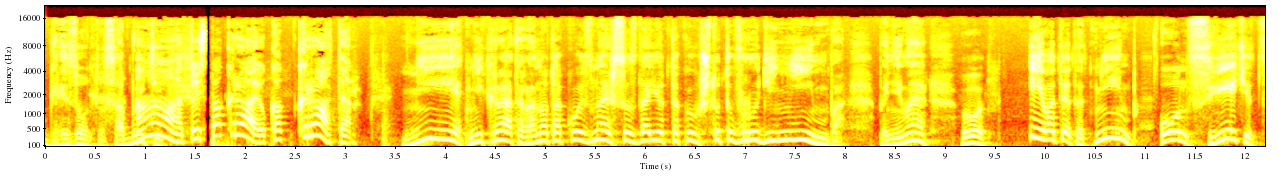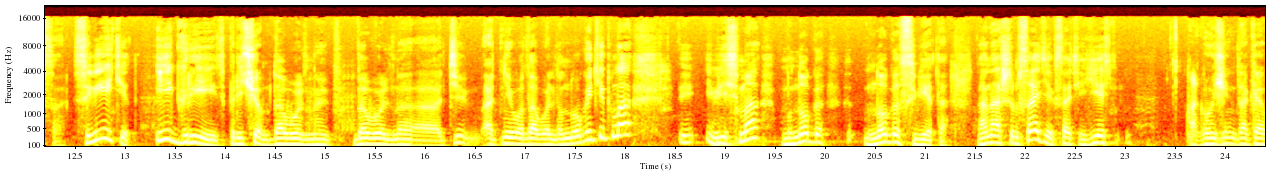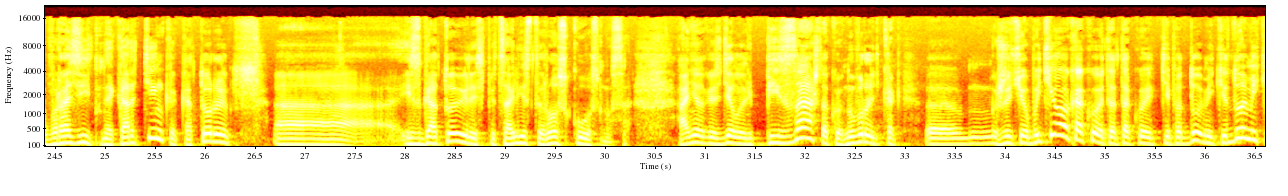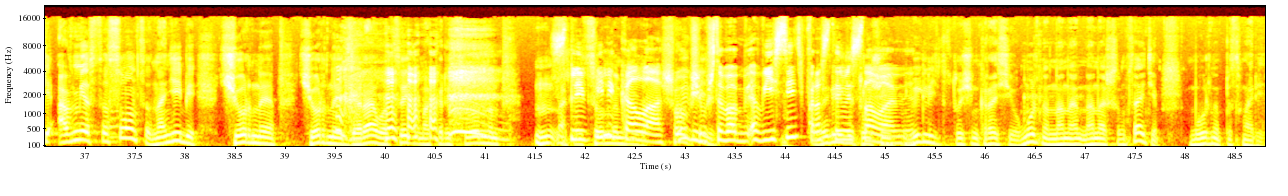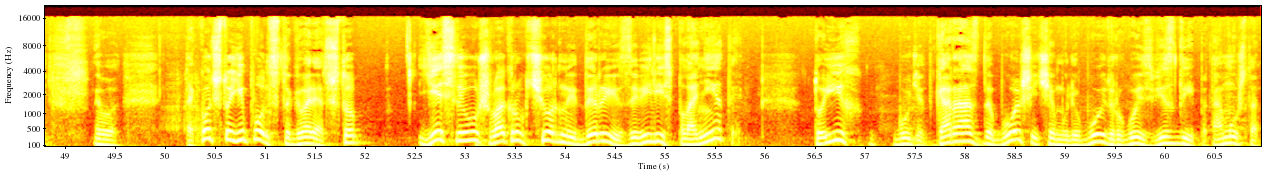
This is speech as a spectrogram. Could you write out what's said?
горизонта событий. А, то есть по краю, как кратер. Нет, не кратер, оно такое, знаешь, создает такое что-то вроде нимба, понимаешь? Вот. И вот этот нимб, он светится, светит и греет, причем довольно, довольно, от него довольно много тепла и, и весьма много, много света. На нашем сайте, кстати, есть очень такая выразительная картинка, которую э, изготовили специалисты Роскосмоса. Они такой, сделали пейзаж такой, ну, вроде как э, житье-бытие какое-то, такое, типа домики-домики, а вместо Солнца на небе черная, черная дыра вот с этим аккреционным Слепили коллаж, в общем, чтобы объяснить простыми выглядит словами. Очень, выглядит очень красиво. Можно на, на нашем сайте, можно посмотреть. Вот. Так вот, что японцы-то говорят, что если уж вокруг черной дыры завелись планеты, то их будет гораздо больше, чем у любой другой звезды, потому что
